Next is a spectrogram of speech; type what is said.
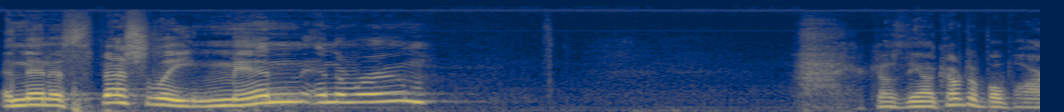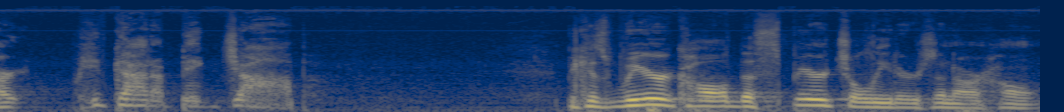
And then, especially men in the room, comes the uncomfortable part. We've got a big job because we're called the spiritual leaders in our home.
